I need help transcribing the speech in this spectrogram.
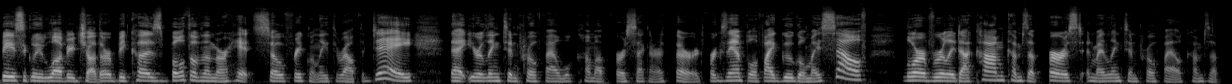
basically love each other because both of them are hit so frequently throughout the day that your LinkedIn profile will come up first, second, or third. For example, if I Google myself, lauravirilli.com comes up first and my LinkedIn profile comes up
